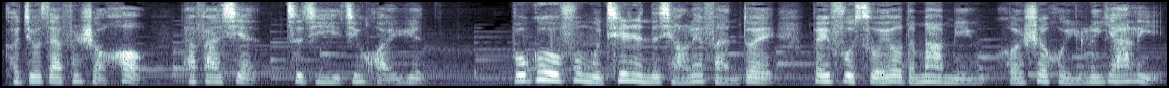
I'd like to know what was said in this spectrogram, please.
可就在分手后，她发现自己已经怀孕。不顾父母亲人的强烈反对，背负所有的骂名和社会舆论压力，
